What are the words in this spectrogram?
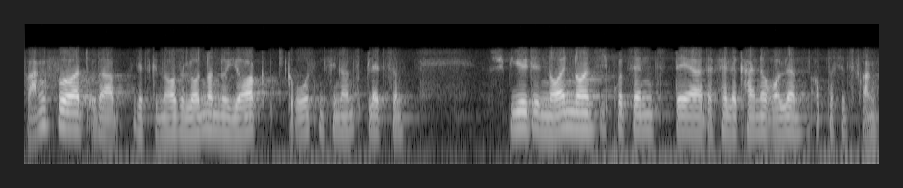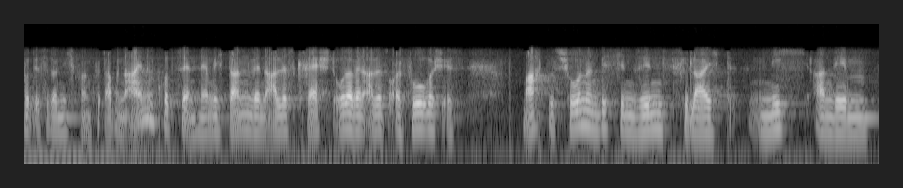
Frankfurt oder jetzt genauso London, New York, die großen Finanzplätze, spielt in 99 Prozent der, der Fälle keine Rolle, ob das jetzt Frankfurt ist oder nicht Frankfurt. Aber in einem Prozent, nämlich dann, wenn alles crasht oder wenn alles euphorisch ist, macht es schon ein bisschen Sinn, vielleicht nicht an dem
